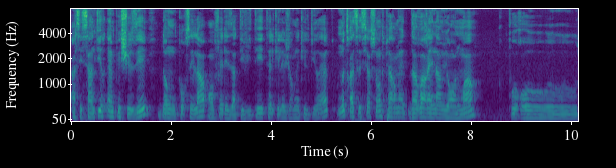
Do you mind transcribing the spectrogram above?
à se sentir un peu chez. Donc pour cela, on fait des activités telles que les journées culturelles. Notre association permet d'avoir un environnement pour euh,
